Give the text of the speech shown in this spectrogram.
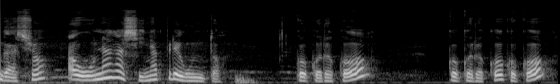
Un gallo a una gallina preguntó, ¿Cocorocó? ¿Cocorocó, cocó?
